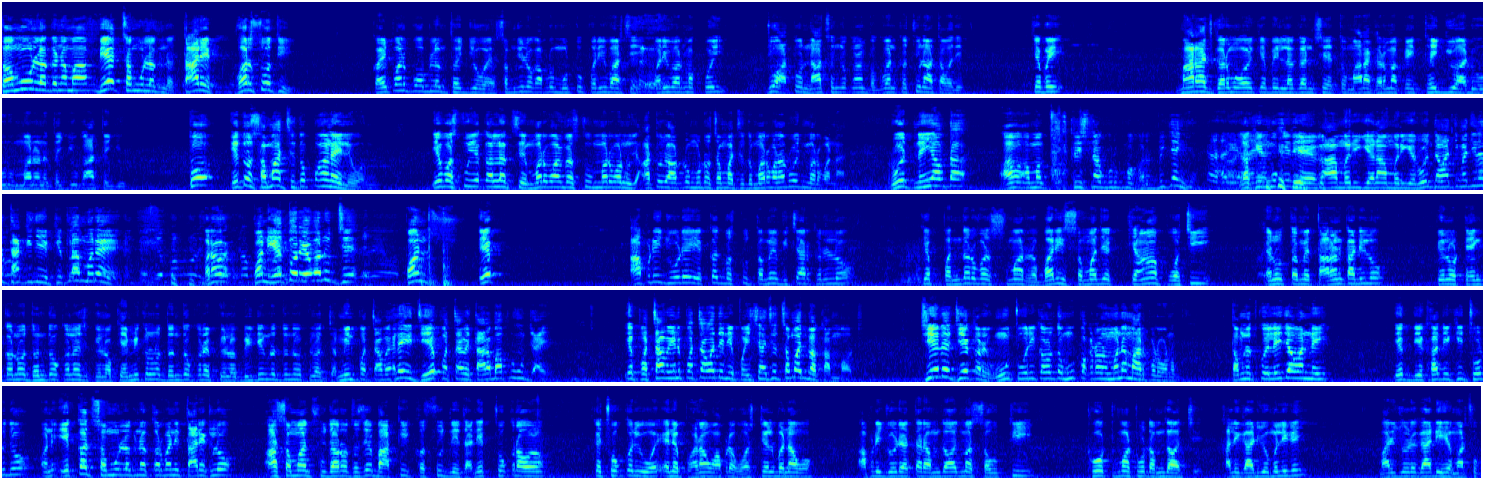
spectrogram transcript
સમૂહ લગ્નમાં, બે જ સમૂહ લગ્ન. તારીખ, વર્ષોથી કઈ પણ પ્રોબ્લેમ થઈ ગયો હોય, સમજી લો કે આપણું મોટું પરિવાર છે. પરિવારમાં કોઈ, જો આ તો ના સંજોગ ભગવાન કશું ના થવા દે. કે ભાઈ મારા જ ઘરમાં હોય કે ભાઈ લગ્ન છે તો મારા ઘરમાં કંઈ થઈ ગયું આડું અવરું મરણ થઈ ગયું કે આ થઈ ગયું? તો એ તો સમાજ છે તો પાણી લેવાનું. એ વસ્તુ એક અલગ છે મરવાની વસ્તુ મરવાનું આ તો આટલો મોટો સમાજ છે તો મરવાના રોજ મરવાના. રોજ નહીં આવતા? આમ કૃષ્ણા ગ્રુપમાં ભરતભાઈ ક્યાં ગયા? લખીને મૂકી દે આ મરી ગયા ને આ મરી ગયા. રોજ વાંચી વાંચીને થાકી જઈએ કેટલા મરે? બરાબર? પણ એ તો રહેવાનું જ છે. પણ એક આપણી જોડે એક જ વસ્તુ તમે વિચાર કરી લો કે પંદર વર્ષમાં રબારી સમાજે ક્યાં પહોંચી એનું તમે તારણ કાઢી લો. પેલો ટેન્કરનો ધંધો કરે છે, પેલો કેમિકલનો ધંધો કરે, પેલો બિલ્ડિંગનો ધંધો, પેલો જમીન પચાવે. એટલે જે પચાવે, તારા બાપનું હું જાય? એ પચાવે, એને પચાવવા દે ને પૈસા છે સમાજમાં કામમાં આવશે જે ને જે કરે, હું ચોરી કરું તો હું પકડવાનું મને માર પડવાનો. તમને કોઈ લઈ જવાનું નહીં. એક દેખાદેખી છોડી દો અને એક જ સમૂહ લગ્ન કરવાની તારીખ લો. આ સમાજ સુધારો થશે, બાકી કશું જ નહીં થાય. એક છોકરાઓ કે છોકરીઓ હોય, એને ભણાવો, આપણે હોસ્ટેલ બનાવો. આપણી જોડે અત્યારે અમદાવાદમાં સૌથી ઠોઠમાં ઠોઠ અમદાવાદ છે. ખાલી ગાડીઓ મળી ગઈ. મારી જોડે ગાડી છે મારા છોકરા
